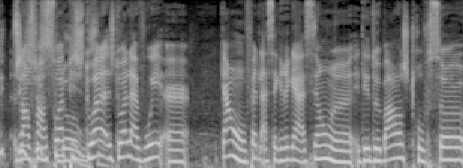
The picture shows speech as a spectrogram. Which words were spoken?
Jean-François, puis je dois, je dois l'avouer, euh, quand on fait de la ségrégation euh, des deux bars, je trouve ça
